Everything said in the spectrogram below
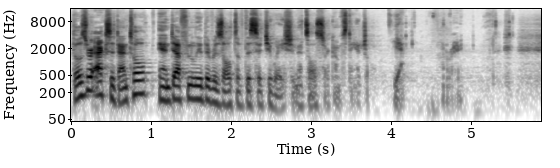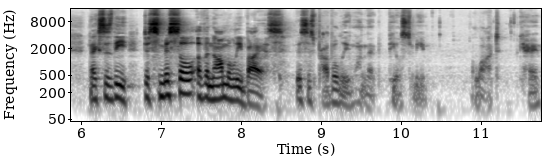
those are accidental and definitely the result of the situation. It's all circumstantial. Yeah. All right. Next is the dismissal of anomaly bias. This is probably one that appeals to me a lot. Okay.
